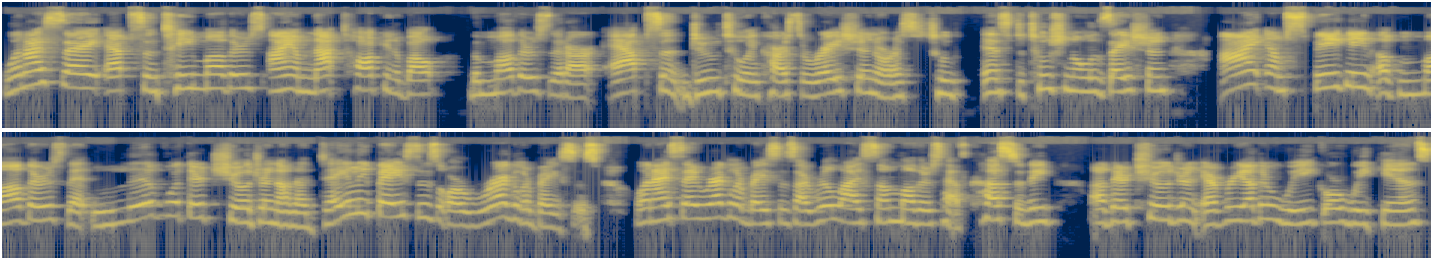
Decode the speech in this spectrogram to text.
When I say absentee mothers, I am not talking about the mothers that are absent due to incarceration or institutionalization. I am speaking of mothers that live with their children on a daily basis or regular basis. When I say regular basis, I realize some mothers have custody of their children every other week or weekends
